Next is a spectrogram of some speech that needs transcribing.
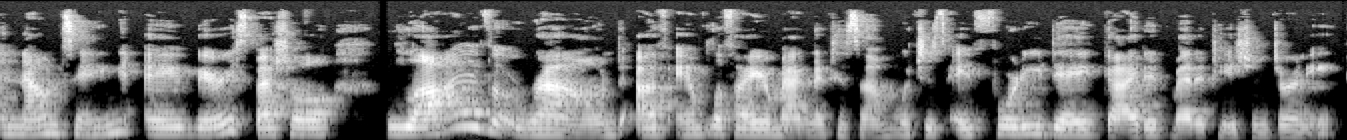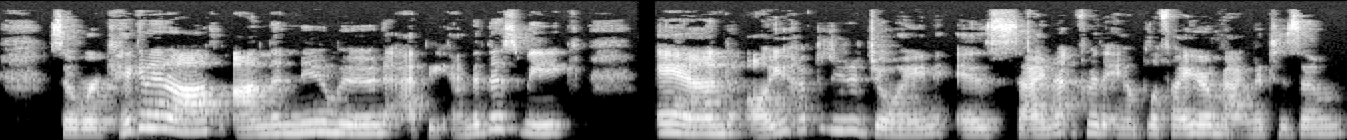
announcing a very special live round of Amplify Your Magnetism, which is a 40 day guided meditation journey. So we're kicking it off on the new moon at the end of this week. And all you have to do to join is sign up for the Amplify Your Magnetism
